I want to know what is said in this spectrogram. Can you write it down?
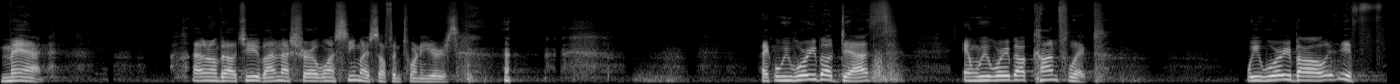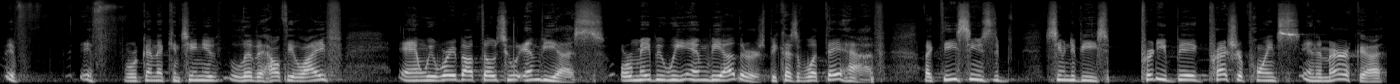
Man, I don't know about you, but I'm not sure I want to see myself in 20 years. like we worry about death and we worry about conflict. We worry about if, if, if we're going to continue to live a healthy life, and we worry about those who envy us, or maybe we envy others because of what they have. Like these seems to seem to be pretty big pressure points in America,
